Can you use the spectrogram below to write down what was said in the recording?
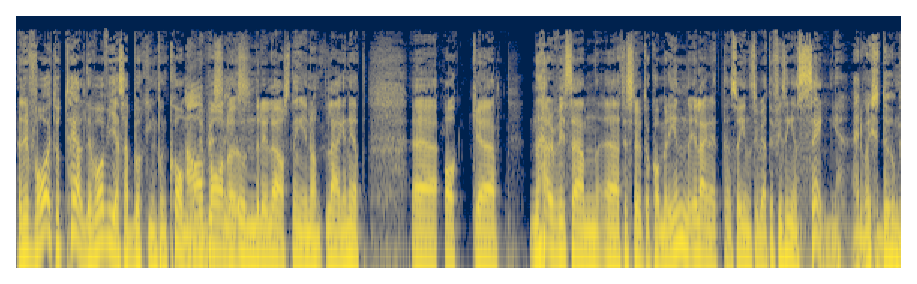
Eller det var ett hotell, det var via booking.com. Ja, det var precis. någon underlig lösning i någon lägenhet. Eh, och eh, när vi sen eh, till slut kommer in i lägenheten så inser vi att det finns ingen säng. Nej, det var ju så dumt.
